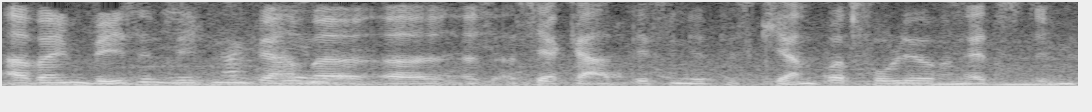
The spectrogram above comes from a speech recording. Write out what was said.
Aber im Wesentlichen, wir haben ein, ein sehr klar definiertes Kernportfolio. Wenn ich jetzt in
